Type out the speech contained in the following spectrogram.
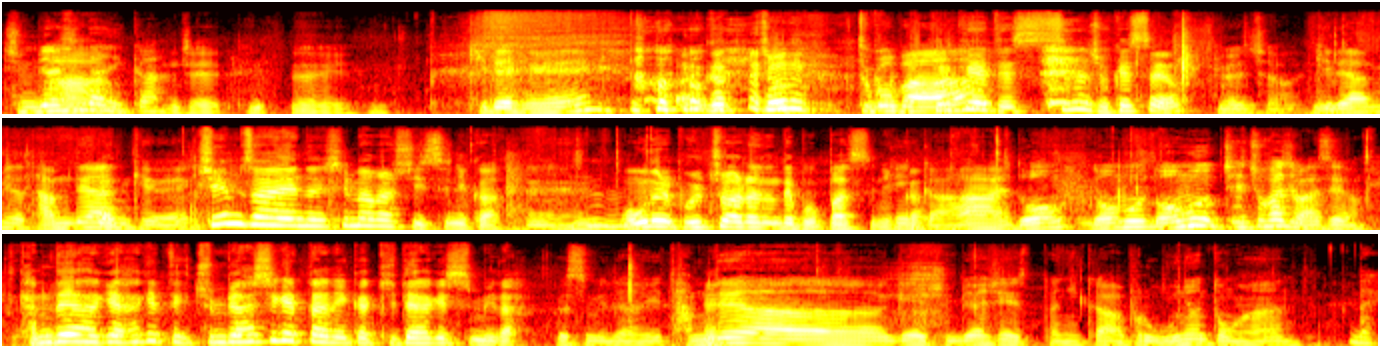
준비하신다니까 아, 이제 네. 기대해. 그러니까 저는 두고 봐. 그렇게 됐으면 좋겠어요. 그렇죠. 기대합니다. 담대한 계획. 취임사에는 실망할 수 있으니까. 네. 오늘 볼 줄 알았는데 못 봤으니까. 그러니까 아, 너무 너무 너무 재촉하지 마세요. 담대하게 하겠다 준비하시겠다니까 기대하겠습니다. 그렇습니다. 이 담대하게 준비하시겠다니까 앞으로 5년 동안 네.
